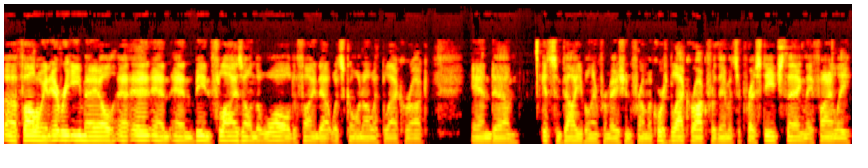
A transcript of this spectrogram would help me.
uh, following every email, and, and and being flies on the wall to find out what's going on with BlackRock. And um, get some valuable information from. Of course, BlackRock for them it's a prestige thing. They finally,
